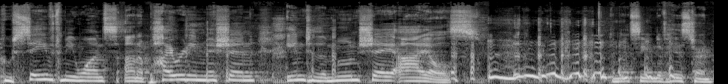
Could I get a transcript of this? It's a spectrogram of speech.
who saved me once on a pirating mission into the Moonshae Isles. and that's the end of his turn.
